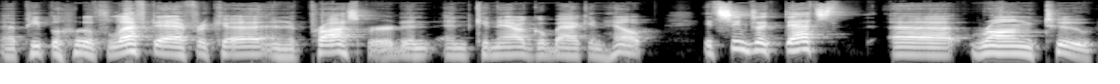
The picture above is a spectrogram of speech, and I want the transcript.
uh people who have left Africa and have prospered and, and can now go back and help, it seems like that's uh, wrong too.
